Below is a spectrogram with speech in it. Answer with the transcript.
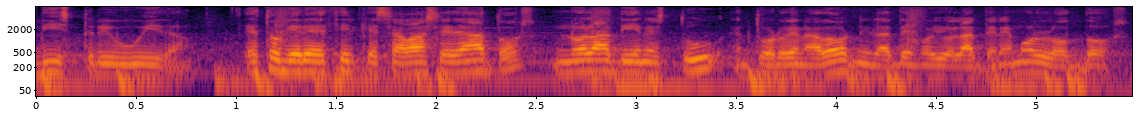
distribuida. Esto quiere decir que esa base de datos no la tienes tú en tu ordenador ni la tengo yo, la tenemos los dos.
